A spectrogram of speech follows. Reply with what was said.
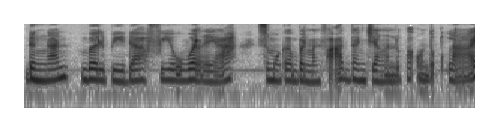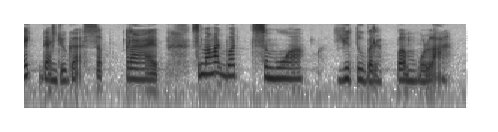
dengan berbeda viewer ya. Semoga bermanfaat dan jangan lupa untuk like dan juga subscribe. Semangat buat semua YouTuber pemula.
